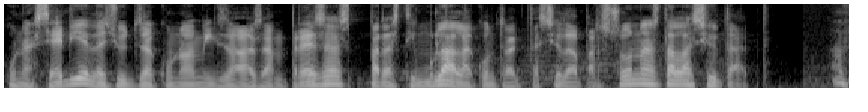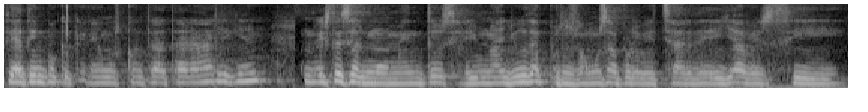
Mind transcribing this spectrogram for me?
una sèrie d'ajuts econòmics a les empreses per estimular la contractació de persones de la ciutat. Hacía tiempo que queríamos contratar a alguien. Este es el momento, si hay una ayuda, pues nos vamos a aprovechar de ella a ver si,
